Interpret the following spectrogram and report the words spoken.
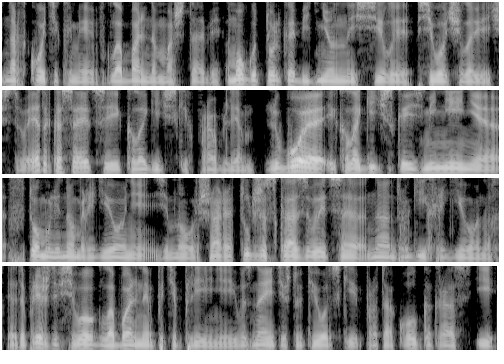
наркотиками в глобальном масштабе могут только объединенные силы всего человечества. Это касается и экологических проблем. Любое экологическое изменение в том или ином регионе земного шара тут же сказывается на других регионах. Это прежде всего глобальное потепление. И вы знаете, что Киотский протокол как раз и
